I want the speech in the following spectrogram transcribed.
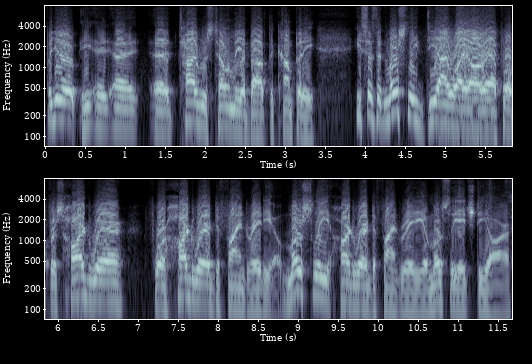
But you know, he, uh, uh, Todd was telling me about the company. He says that mostly DIY RF offers hardware for hardware defined radio, mostly hardware defined radio, mostly HDR.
